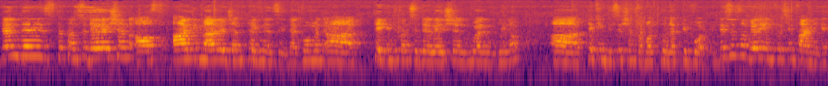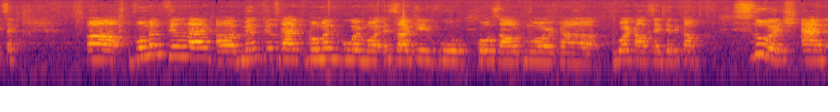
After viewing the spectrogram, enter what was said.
Then there is the consideration of early marriage and pregnancy that women uh, take into consideration when, you know, uh, taking decisions about productive work. This is a very interesting finding. It's like uh, women feel that, uh, men feel that women who are more assertive, who goes out more, uh, work outside, they become slowish and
